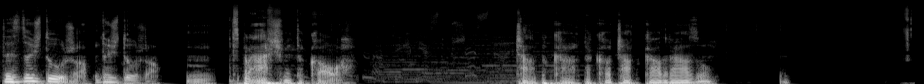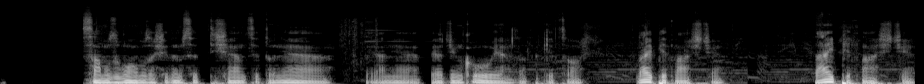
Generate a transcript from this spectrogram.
To jest dość dużo, dość dużo. Mm, Sprawdźmy to koło. Czapka, taka czapka od razu. Sam złom za 700 tysięcy to nie. Ja nie. Ja dziękuję za takie coś. Daj 15. Daj 15.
